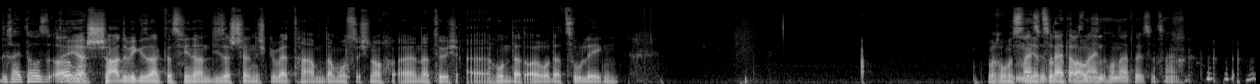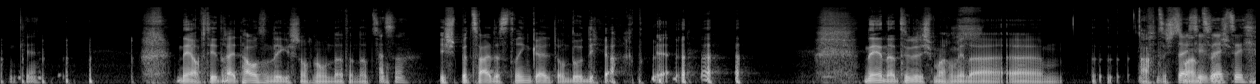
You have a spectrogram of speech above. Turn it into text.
3000 Euro. Ja, schade, wie gesagt, dass wir an dieser Stelle nicht gewettet haben. Da muss ich noch äh, natürlich äh, 100 Euro dazulegen. Warum ist denn Meinst jetzt du so eine Pause? 3100 willst du zahlen? Okay. Nee, auf die 3000 lege ich noch eine 100 dazu. Achso. Ich bezahle das Trinkgeld und du die Yacht. Ja. Nee, natürlich machen wir da ähm, 80, 60, 20. 60.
